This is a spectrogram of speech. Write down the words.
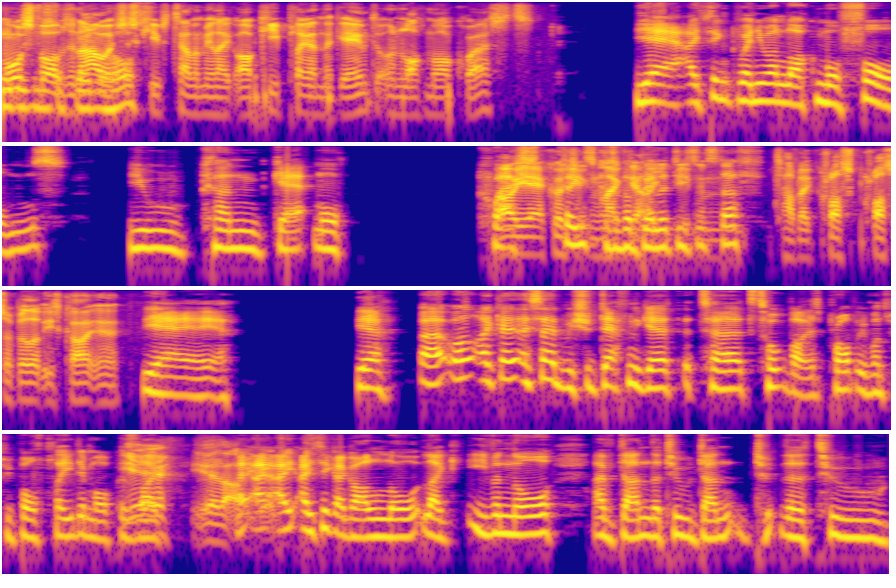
most forms in upgrade your ours horse. just keeps telling me like, "Oh, keep playing the game to unlock more quests." Yeah, I think when you unlock more forms, you can get more quest oh yeah, things because like of get, like, abilities and stuff. To Have like cross cross abilities, can't you? Yeah, yeah, yeah. Yeah. Uh, well, like I I said, we should definitely get to, to talk about this properly once we both played it more. Because Yeah, like, yeah, I. I, I think I got a low. Like, even though I've done the two done the two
